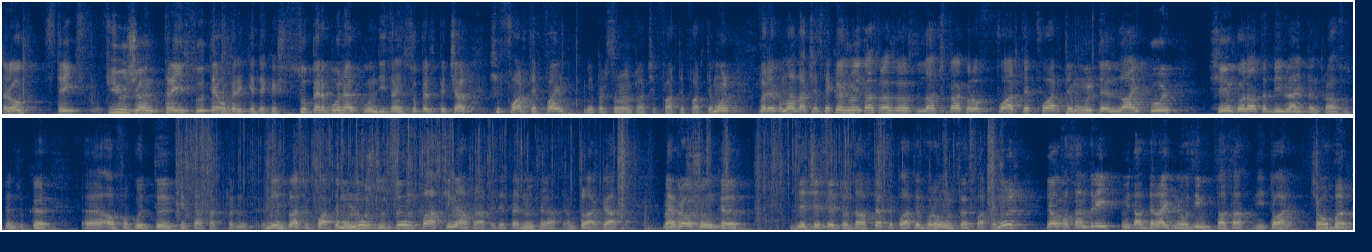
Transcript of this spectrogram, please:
ROG Strix Fusion 300, o pereche de căști super bună, cu un design super special și foarte fain. Mie personal îmi place foarte, foarte mult. Vă recomand aceste căști, nu uitați fraților să dați pe acolo foarte, foarte multe like-uri. Și încă o dată big like pentru Asus pentru că uh, au făcut uh, chestia asta cu pernuțele. Mie îmi place foarte mult, nu știu, sunt fascinat frate de pernuțele astea, îmi plac, gata. Mai vreau și încă 10 seturi de astea, se poate, vă rog, mulțumesc foarte mult. Eu am fost Andrei, nu uitați de like, ne auzim data viitoare. Ceau, bă!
